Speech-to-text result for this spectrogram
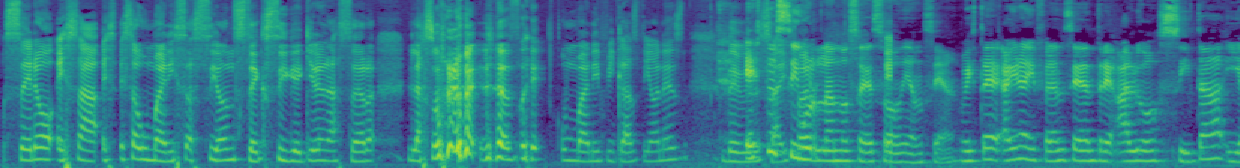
cero esa, esa humanización sexy que quieren hacer las, humanificaciones de Bill Esto sí burlándose de su audiencia, ¿viste? Hay una diferencia entre algo cita y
